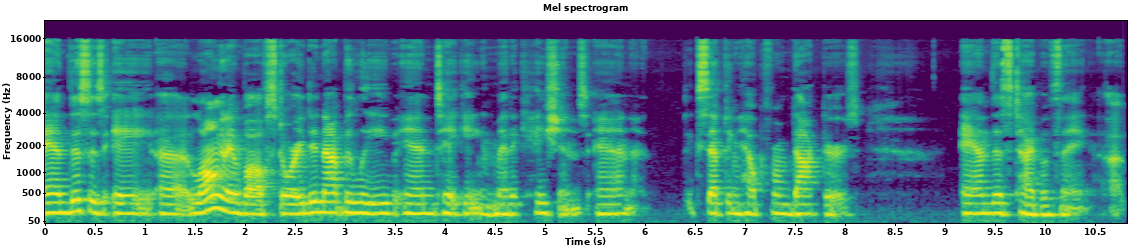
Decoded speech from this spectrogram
and this is a uh, long and involved story, did not believe in taking medications and accepting help from doctors and this type of thing. Uh,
